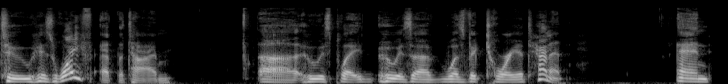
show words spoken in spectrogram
to his wife at the time, uh, who is played, who is, uh, was Victoria Tennant. And,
